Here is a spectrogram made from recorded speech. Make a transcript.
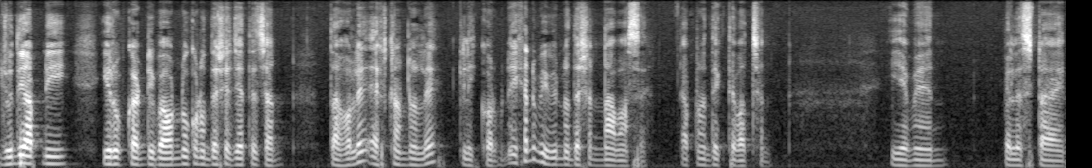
যদি আপনি ইউরোপ কান্ট্রি বা অন্য কোনো দেশে যেতে চান, তাহলে এক্সটার্নালে ক্লিক করবেন। এখানে বিভিন্ন দেশের নাম আছে, আপনারা দেখতে পাচ্ছেন। Yemen, Palestine,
